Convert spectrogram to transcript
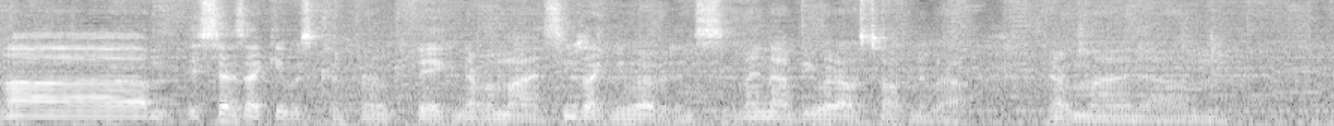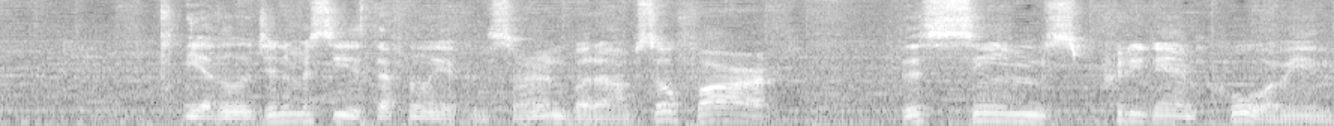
um, it says like it was confirmed fake. Never mind. Seems like new evidence. It might not be what I was talking about. Never mind. Um, yeah, the legitimacy is definitely a concern, but um, so far, this seems pretty damn cool. I mean,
